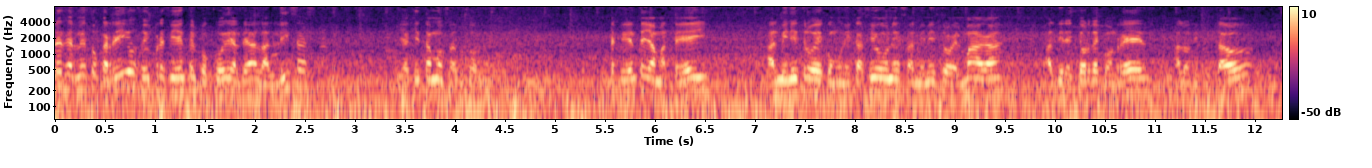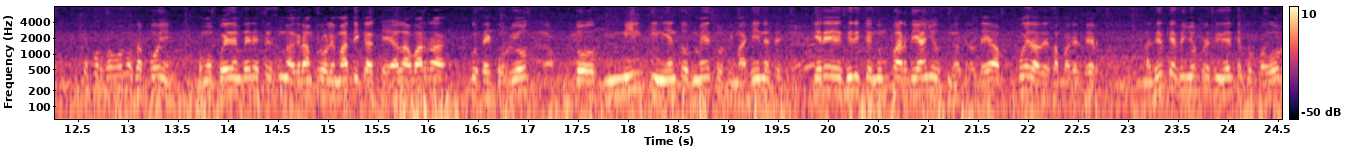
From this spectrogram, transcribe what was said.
nombre es Ernesto Carrillo, soy presidente del POCO de Aldea Las Lisas y aquí estamos a sus órdenes. Presidente Yamatei, al ministro de Comunicaciones, al ministro del MAGA, al director de Conred, a los diputados, que por favor nos apoyen. Como pueden ver, esta es una gran problemática que ya la barra pues, se corrió 2.500 metros, imagínense. Quiere decir que en un par de años nuestra aldea pueda desaparecer. Así es que, señor presidente, por favor,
